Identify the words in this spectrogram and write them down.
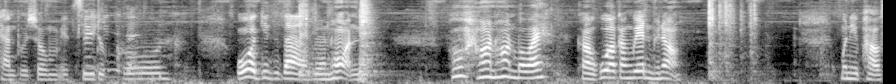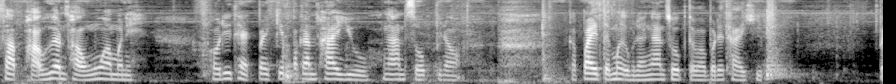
ท่านผู้ชม FC ทุกคน โอ้กินตาเดือนห่อนนี่โอ้ห่อนห่อนบ่ไว้ข่าวคั่วกลางเว้นพี่น้องมื้อนี้เผาสับเผาเฮือนเผางัวมื้อนี้พอดีแท็กไปเก็บประกันภัยอยู่งานศพพี่น้อง ก็ไปแต่มื้อพนนะงานศพแต่ว่าบ่ได้ถ่ายคลิปไป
